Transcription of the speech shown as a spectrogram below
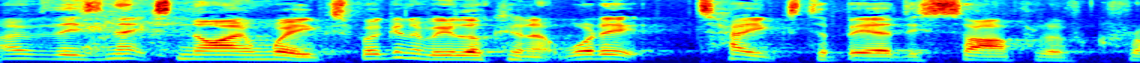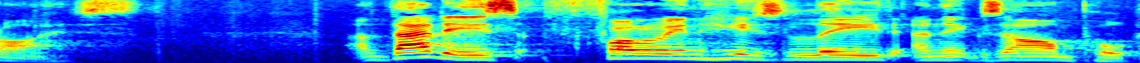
Over these next nine weeks, we're going to be looking at what it takes to be a disciple of Christ. And that is following his lead and example.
